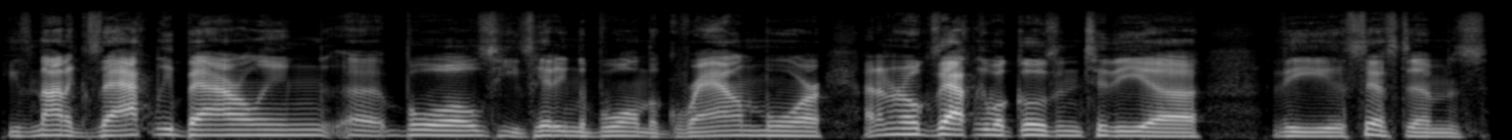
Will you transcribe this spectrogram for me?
he's not exactly barreling uh, balls; he's hitting the ball on the ground more. I don't know exactly what goes into the uh, the systems,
